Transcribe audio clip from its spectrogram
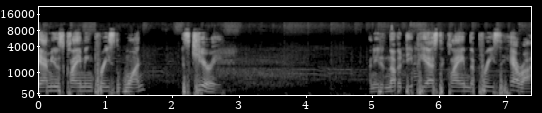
Gamu's claiming priest one. It's Curie. I need another DPS to claim the priest Hera.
